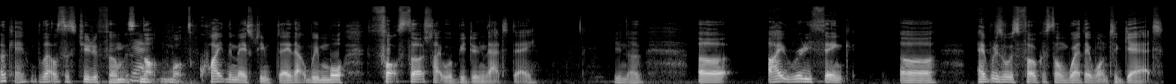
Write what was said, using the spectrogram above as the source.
Okay, well, that was a studio film. It's Yeah. not what's quite the mainstream today. That would be more. Fox Searchlight would be doing that today. You know, uh, I really think uh, everybody's always focused on where they want to get,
